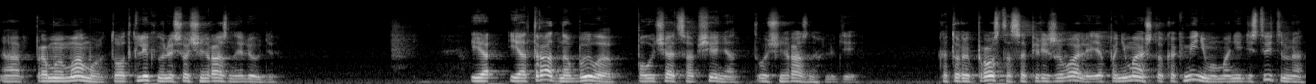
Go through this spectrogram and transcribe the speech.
а, про мою маму, то откликнулись очень разные люди. И, и отрадно было получать сообщения от очень разных людей – которые просто сопереживали. Я понимаю, что как минимум они действительно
